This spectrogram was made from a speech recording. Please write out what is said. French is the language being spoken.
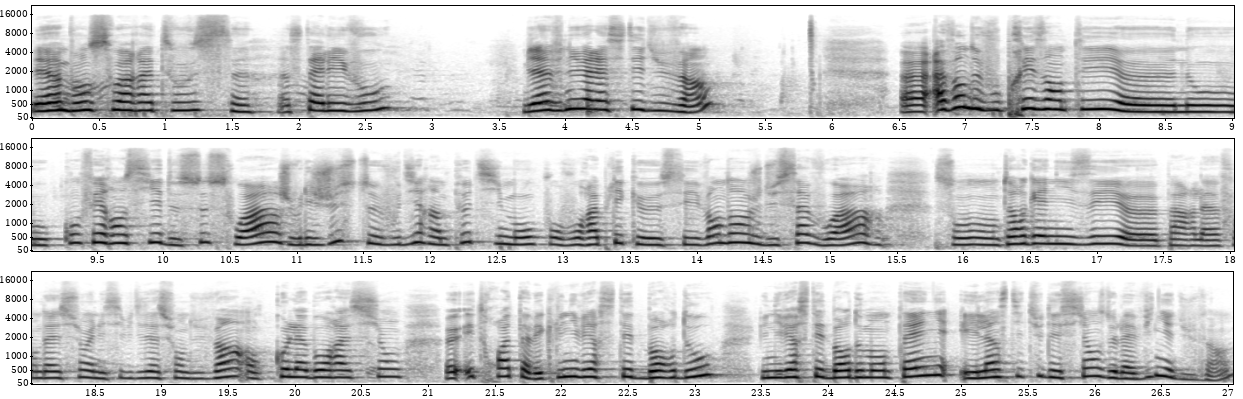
Bien, bonsoir à tous. Installez-vous. Bienvenue à la Cité du Vin. Euh, avant de vous présenter euh, nos conférenciers de ce soir, je voulais juste vous dire un petit mot pour vous rappeler que ces vendanges du savoir sont organisées euh, par la Fondation et les civilisations du vin en collaboration étroite avec l'Université de Bordeaux, l'Université de Bordeaux-Montaigne et l'Institut des sciences de la vigne et du vin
